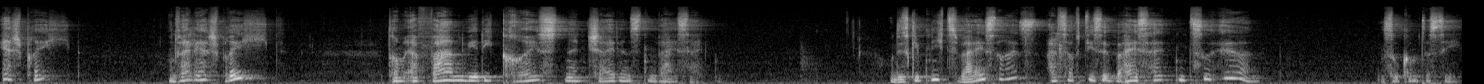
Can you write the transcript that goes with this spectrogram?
Er spricht. Und weil er spricht, darum erfahren wir die größten, entscheidendsten Weisheiten. Und es gibt nichts Weiseres, als auf diese Weisheiten zu hören. Und so kommt der Segen.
